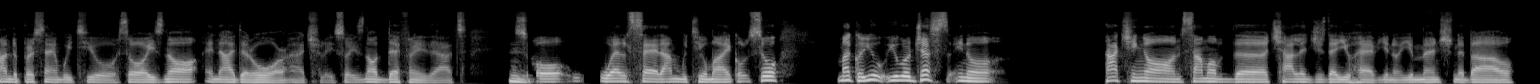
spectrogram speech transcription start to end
100% with you. So it's not an either or, actually. So it's not definitely that. Mm. So well said. I'm with you, Michael. So, Michael, you, you were just, you know, touching on some of the challenges that you have. You know, you mentioned about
